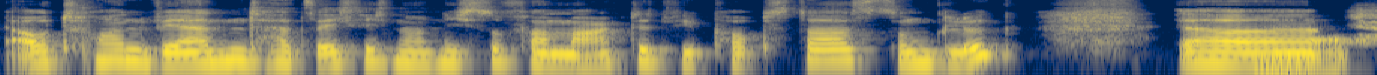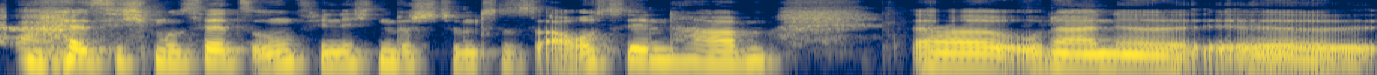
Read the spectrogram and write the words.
Autoren werden tatsächlich noch nicht so vermarktet wie Popstars, zum Glück. Äh, mhm. Also ich muss jetzt irgendwie nicht ein bestimmtes Aussehen haben äh, oder eine, äh,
